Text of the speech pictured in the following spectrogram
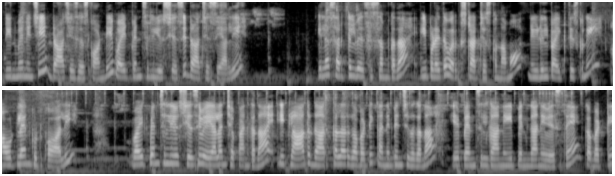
దీని మీద నుంచి డ్రా చేసేసుకోండి. వైట్ పెన్సిల్ యూస్ చేసి డ్రా చేసేయాలి. ఇలా సర్కిల్ వేసేసాం కదా ఇప్పుడైతే వర్క్ స్టార్ట్ చేసుకుందాము. నీడిల్ పైకి తీసుకుని అవుట్లైన్ కుట్టుకోవాలి. వైట్ పెన్సిల్ యూస్ చేసి వేయాలని చెప్పాను కదా. ఈ క్లాత్ డార్క్ కలర్ కాబట్టి కనిపించదు కదా. ఏ పెన్సిల్ కానీ పెన్ కానీ వేస్తే కాబట్టి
